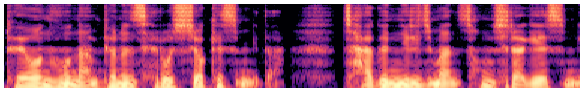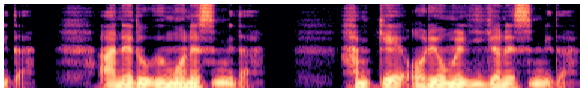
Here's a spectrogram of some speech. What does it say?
퇴원 후 남편은 새로 시작했습니다. 작은 일이지만 성실하게 했습니다. 아내도 응원했습니다. 함께 어려움을 이겨냈습니다.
